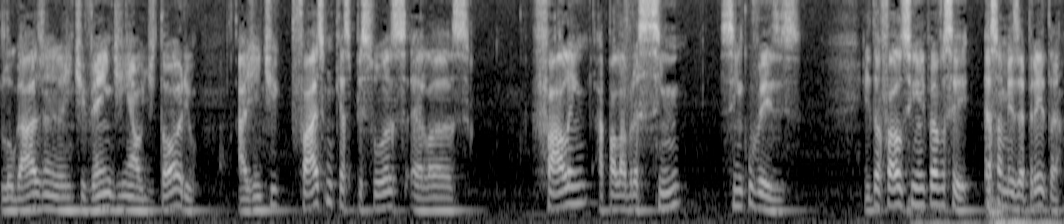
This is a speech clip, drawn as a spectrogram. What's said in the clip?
lugares onde a gente vende em auditório, a gente faz com que as pessoas elas falem a palavra sim cinco vezes. Então eu falo o seguinte para você: essa mesa é preta?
